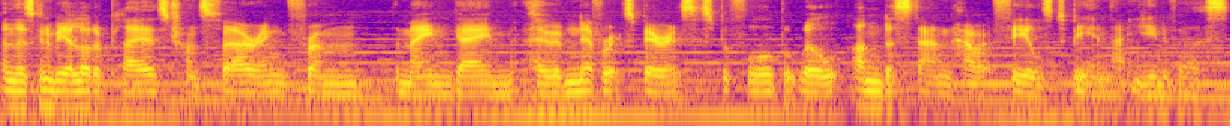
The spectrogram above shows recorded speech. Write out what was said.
And there's going to be a lot of players transferring from the main game who have never experienced this before but will understand how it feels to be in that universe.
